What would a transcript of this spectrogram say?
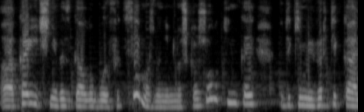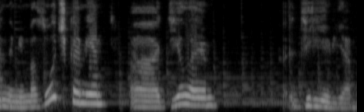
А коричневый с голубой ФЦ, можно немножко желтенькой, вот такими вертикальными мазочками а, делаем деревья.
